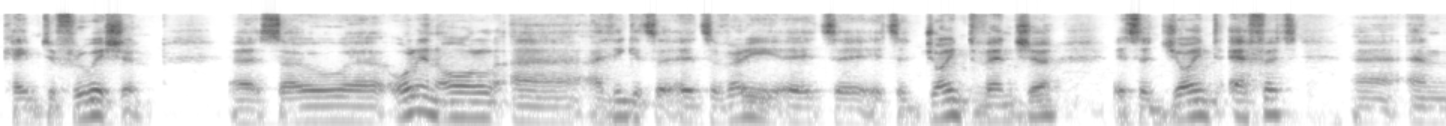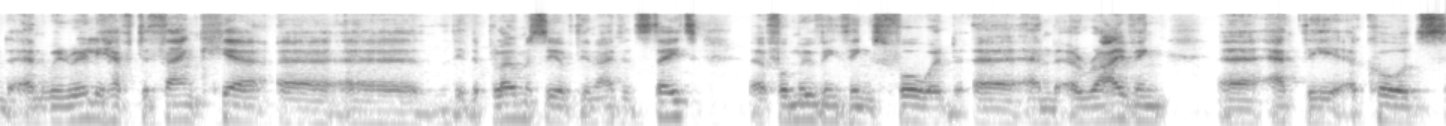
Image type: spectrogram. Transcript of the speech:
came to fruition. Uh, so uh, all in all, uh, I think it's a it's a very it's a it's a joint venture, it's a joint effort, uh, and and we really have to thank here uh, uh, the diplomacy of the United States uh, for moving things forward uh, and arriving uh, at the accords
